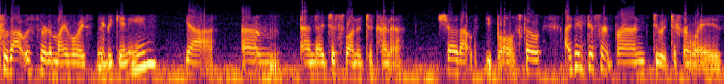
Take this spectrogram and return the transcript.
so that was sort of my voice in the beginning. Yeah, um, and I just wanted to kind of share that with people. So I think different brands do it different ways.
